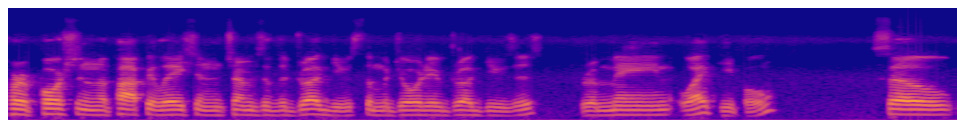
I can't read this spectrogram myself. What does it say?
proportion in the population in terms of the drug use. The majority of drug users remain white people. So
